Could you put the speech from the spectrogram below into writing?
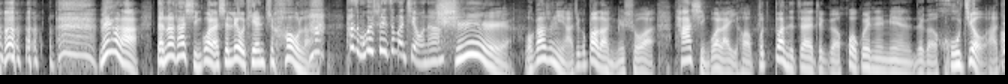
没有啦，等到他醒过来是六天之后了。他怎么会睡这么久呢？是我告诉你啊，这个报道里面说啊，他醒过来以后，不断的在这个货柜那面这个呼救啊，就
